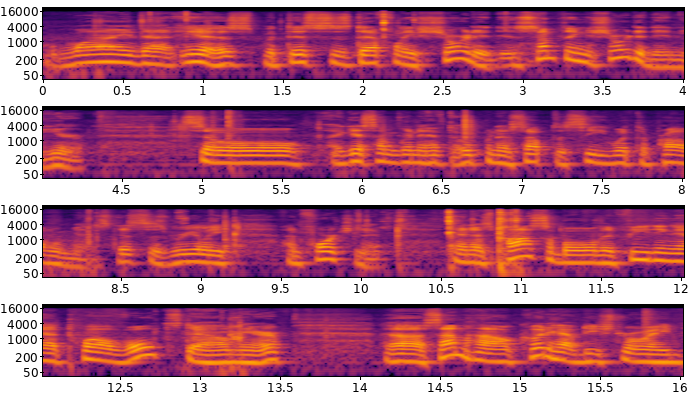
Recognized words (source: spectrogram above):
why that is, but this is definitely shorted. Is something shorted in here? So I guess I'm going to have to open this up to see what the problem is. This is really unfortunate. And it's possible that feeding that 12 volts down there uh, somehow could have destroyed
